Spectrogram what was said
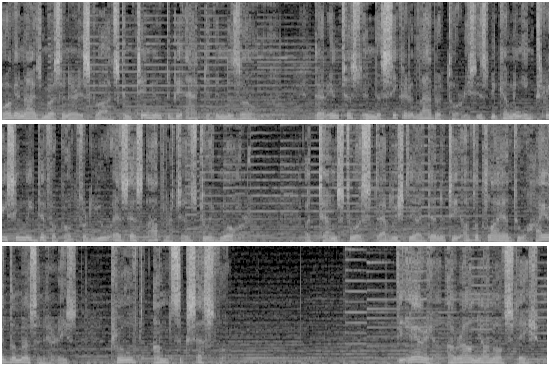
Organized mercenary squads continue to be active in the zone. Their interest in the secret laboratories is becoming increasingly difficult for USS operatives to ignore. Attempts to establish the identity of the client who hired the mercenaries proved unsuccessful. The area around Yanov Station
